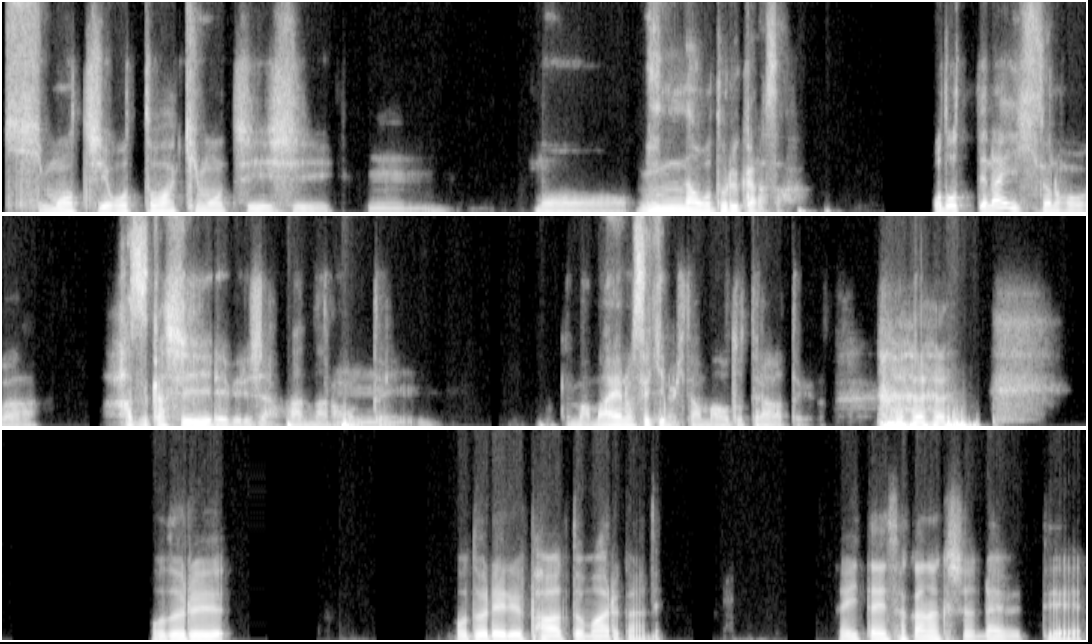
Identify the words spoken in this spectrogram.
気持ちいい、音は気持ちいいし、うん。もうみんな踊るからさ。踊ってない人の方が恥ずかしいレベルじゃん、あんなの、本当に。まあ前の席の人はあんま踊ってなかったけど。う ん踊る、踊れるパートもあるからね。大体サカナクションライブって、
